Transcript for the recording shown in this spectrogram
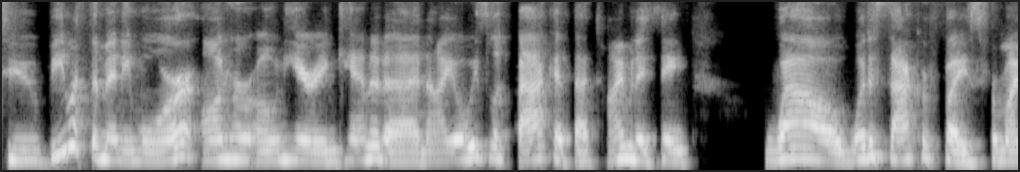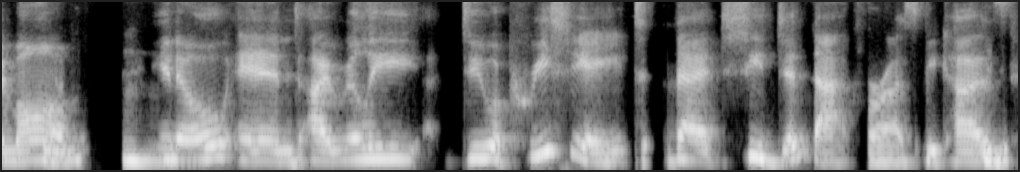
to be with them anymore on her own here in Canada. And I always look back at that time and I think, wow, what a sacrifice for my mom, mm-hmm. you know, and I really do appreciate that she did that for us because mm-hmm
